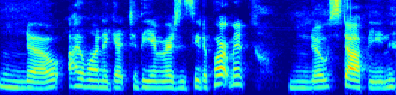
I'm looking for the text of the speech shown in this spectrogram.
no, I want to get to the emergency department. No stopping.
